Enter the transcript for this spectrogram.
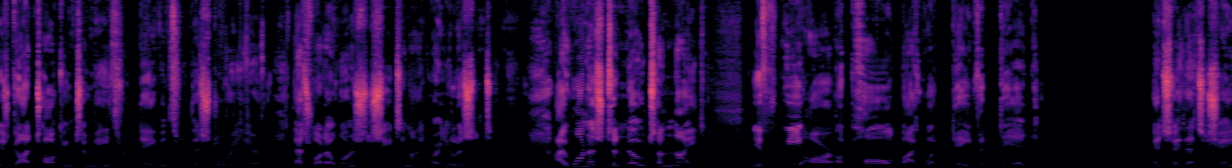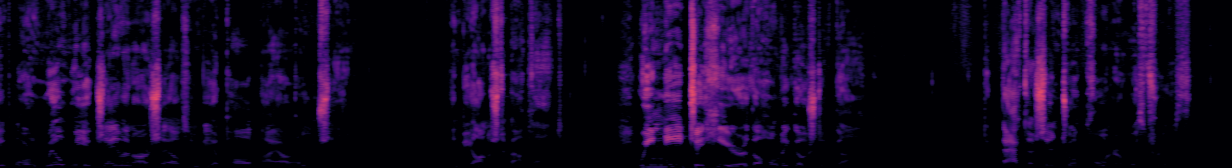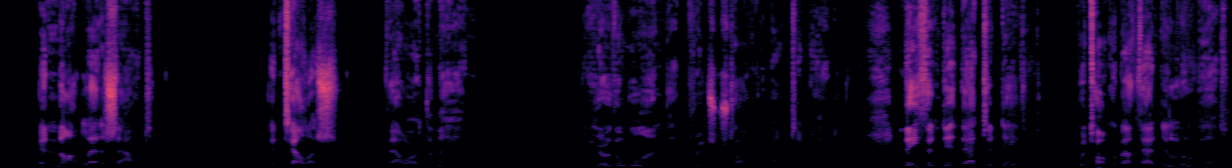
Is God talking to me through David, through this story here? That's what I want us to see tonight. Are you listening to me? I want us to know tonight if we are appalled by what David did and say that's a shame, or will we examine ourselves and be appalled by our own sin and be honest about that? We need to hear the Holy Ghost of God to back us into a corner with truth and not let us out and tell us, Thou art the man. You're the one that preacher's talking about tonight. Nathan did that to David. We'll talk about that in a little bit.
